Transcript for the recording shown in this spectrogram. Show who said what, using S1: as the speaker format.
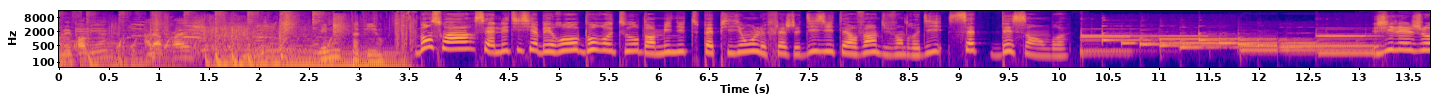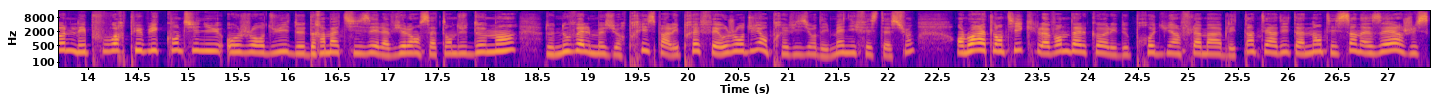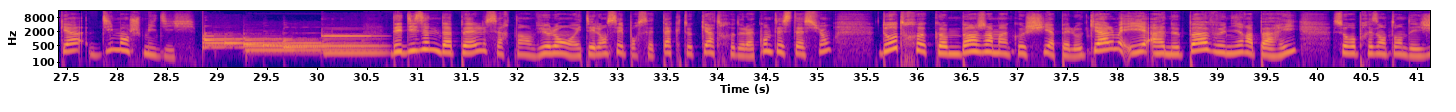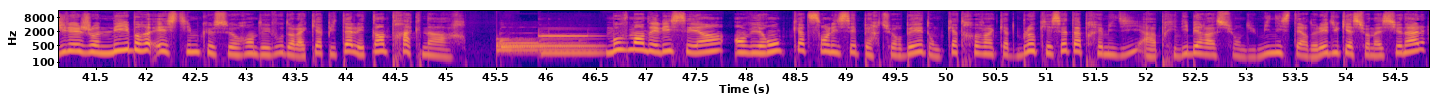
S1: On n'est pas bien À la fraîche
S2: Minute Papillon.
S3: Bonsoir, c'est Laetitia Béraud. Bon retour dans Minute Papillon, le flash de 18h20 du vendredi 7 décembre. Gilets jaunes, les pouvoirs publics continuent aujourd'hui de dramatiser la violence attendue demain. De nouvelles mesures prises par les préfets aujourd'hui en prévision des manifestations. En Loire-Atlantique, la vente d'alcool et de produits inflammables est interdite à Nantes et Saint-Nazaire jusqu'à dimanche midi. Des dizaines d'appels, certains violents, ont été lancés pour cet acte 4 de la contestation. D'autres, comme Benjamin Cauchy, appellent au calme et à ne pas venir à Paris. Ce représentant des Gilets jaunes libres estime que ce rendez-vous dans la capitale est un traquenard. Mouvement des lycéens, environ 400 lycées perturbés, dont 84 bloqués cet après-midi, a appris libération du ministère de l'Éducation nationale.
